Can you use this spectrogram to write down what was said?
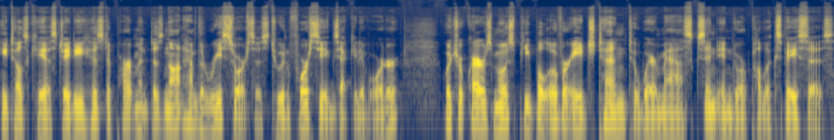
He tells KSJD his department does not have the resources to enforce the executive order, which requires most people over age 10 to wear masks in indoor public spaces.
